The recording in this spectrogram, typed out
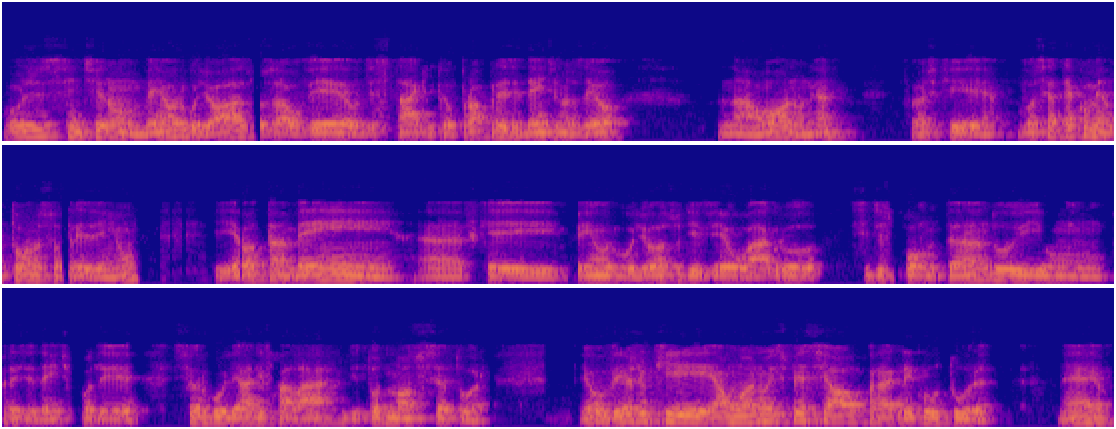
hoje se sentiram bem orgulhosos ao ver o destaque que o próprio presidente nos deu na ONU, né? Eu acho que você até comentou no seu 3 em 1, e eu também uh, fiquei bem orgulhoso de ver o agro se despontando e um presidente poder se orgulhar de falar de todo o nosso setor. Eu vejo que é um ano especial para a agricultura. Né?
